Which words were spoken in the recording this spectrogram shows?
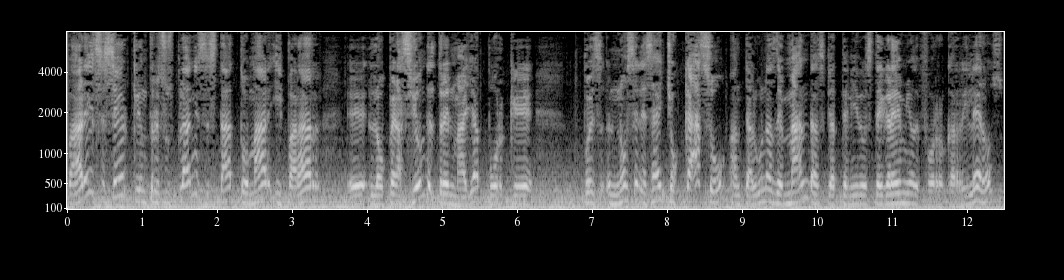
parece ser que entre sus planes está tomar y parar eh, la operación del tren Maya porque pues no se les ha hecho caso ante algunas demandas que ha tenido este gremio de ferrocarrileros.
